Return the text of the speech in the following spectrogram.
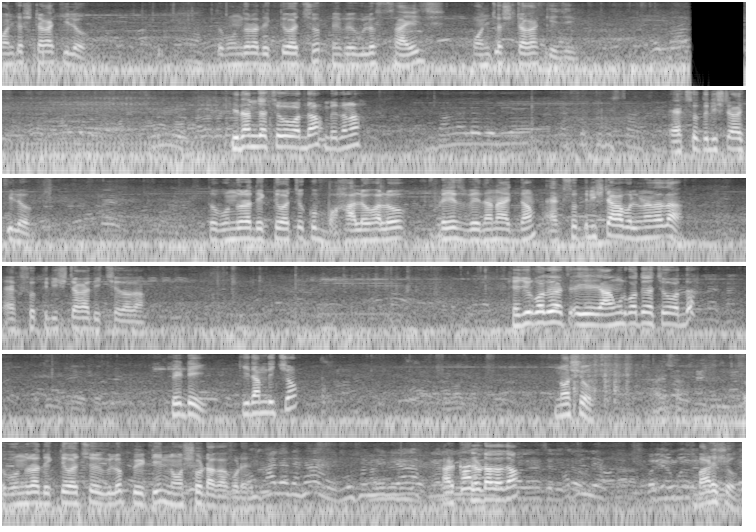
পঞ্চাশ টাকা কিলো। তো বন্ধুরা দেখতে পাচ্ছ, পেঁপেগুলোর সাইজ পঞ্চাশ টাকা কেজি। কী দাম যাচ্ছে গো বদ্দা বেদানা? একশো তিরিশ টাকা কিলো। তো বন্ধুরা দেখতে পাচ্ছ, খুব ভালো ভালো ফ্রেশ বেদানা একদম। একশো তিরিশ টাকা বললে না দাদা? একশো তিরিশ টাকা দিচ্ছে দাদা। খেজুর কত যাচ্ছে, এই আঙুর কত যাচ্ছে গো পেটেই কী দাম দিচ্ছ? নশো। আচ্ছা। তো বন্ধুরা দেখতে পাচ্ছ এগুলো পেটি নশো টাকা করে। আর কালোটা দাদা? বারোশো।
